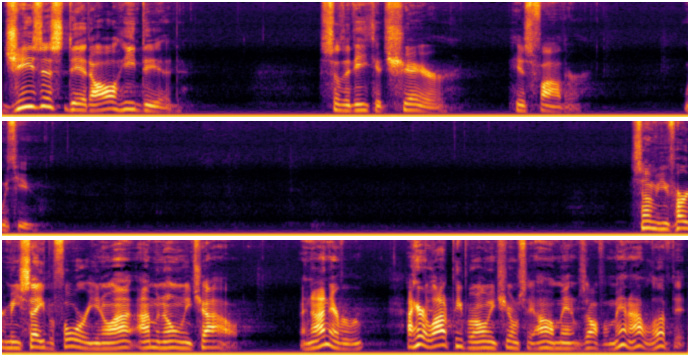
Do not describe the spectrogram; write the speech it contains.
Jesus did all he did so that he could share his Father with you. Some of you have heard me say before, you know, I, am an only child. And I never, I hear a lot of people are only children say, oh man, it was awful. Man, I loved it.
